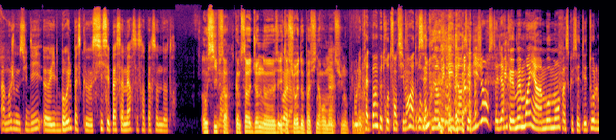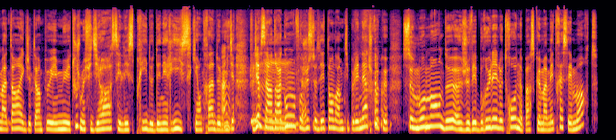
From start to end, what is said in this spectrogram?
Ah, moi, je me suis dit, euh, il brûle parce que si c'est pas sa mère, ce sera personne d'autre. Aussi Voilà. ça, comme ça John euh, est Voilà. assuré de pas finir au moins Mm. dessus non plus. On lui prête pas un peu trop de sentiments à Drogon Non, mais et d'intelligence. C'est-à-dire que même moi, il y a un moment, parce que c'était tôt le matin et que j'étais un peu émue et tout, je me suis dit, ah, c'est l'esprit de Daenerys qui est en train de lui Ah. dire. Je veux dire, c'est un Hmm, dragon, faut juste se détendre un petit peu les nerfs. Je crois que ce moment de euh, je vais brûler le trône parce que ma maîtresse est morte,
